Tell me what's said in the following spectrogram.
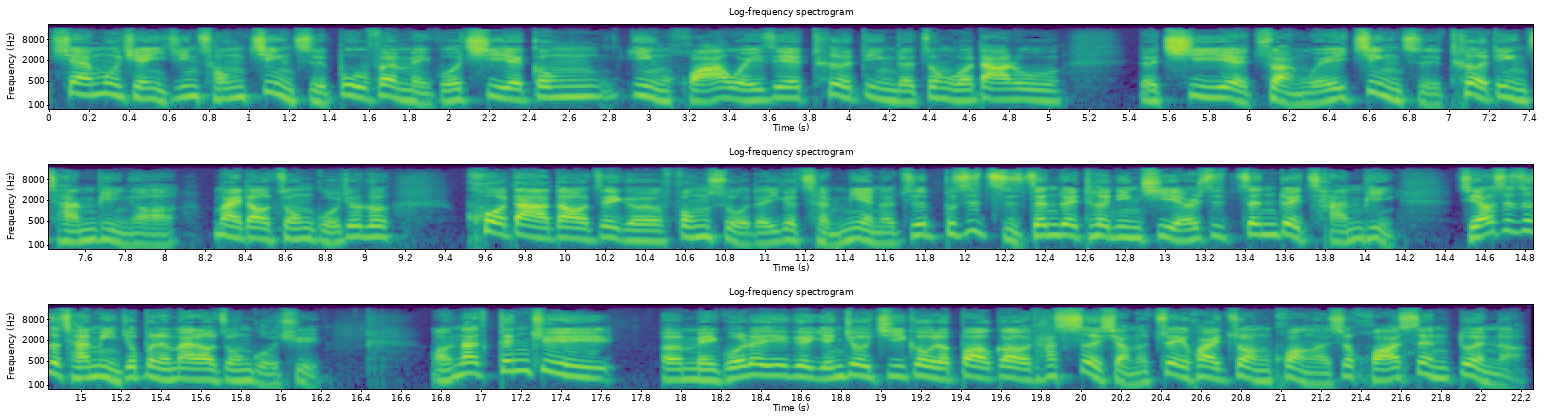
现在目前已经从禁止部分美国企业供应华为这些特定的中国大陆的企业，转为禁止特定产品啊卖到中国，就是说扩大到这个封锁的一个层面了。这不是只针对特定企业，而是针对产品，只要是这个产品就不能卖到中国去。哦，那根据呃美国的一个研究机构的报告，他设想的最坏状况啊，是华盛顿啊。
